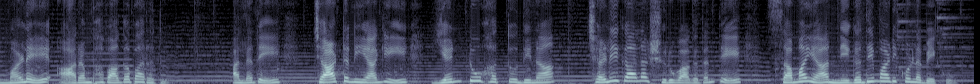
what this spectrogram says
ಮಳೆ ಆರಂಭವಾಗಬಾರದು. ಅಲ್ಲದೆ ಚಾಟನಿಯಾಗಿ ಎಂಟು ಹತ್ತು ದಿನ ಚಳಿಗಾಲ ಶುರುವಾಗದಂತೆ ಸಮಯ ನಿಗದಿ ಮಾಡಿಕೊಳ್ಳಬೇಕು.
